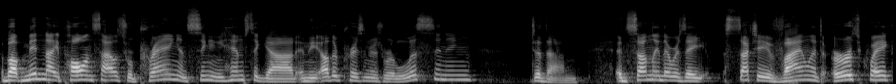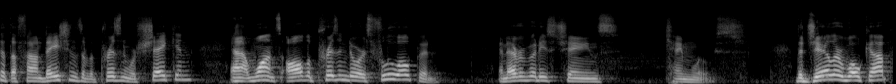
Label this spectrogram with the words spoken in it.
About midnight, Paul and Silas were praying and singing hymns to God, and the other prisoners were listening to them. And suddenly there was a, such a violent earthquake that the foundations of the prison were shaken, and at once all the prison doors flew open, and everybody's chains came loose. The jailer woke up,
